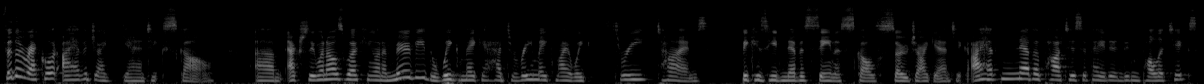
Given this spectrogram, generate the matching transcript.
For the record, I have a gigantic skull. Um, actually, when I was working on a movie, the wig maker had to remake my wig three times because he'd never seen a skull so gigantic. I have never participated in politics.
